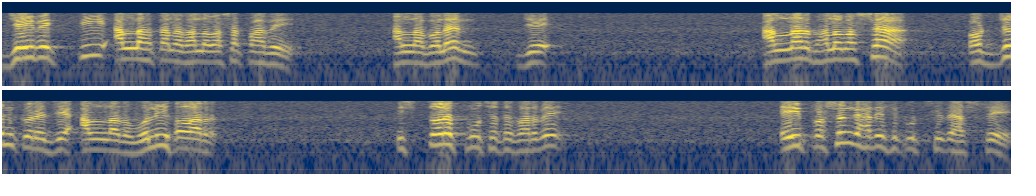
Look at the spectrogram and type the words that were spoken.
যে ব্যক্তি আল্লাহ তালা ভালোবাসা পাবে, আল্লাহ বলেন যে আল্লাহর ভালোবাসা অর্জন করে যে আল্লাহর ওলি হওয়ার স্তরে পৌঁছাতে পারবে, এই প্রসঙ্গে হাদিসে কুৎসিতে আসছে,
